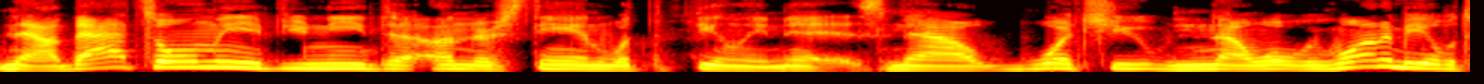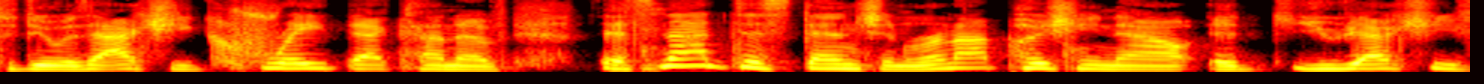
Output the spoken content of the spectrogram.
Now that's only if you need to understand what the feeling is. Now what you now what we want to be able to do is actually create that kind of it's not distension. We're not pushing out. It you actually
